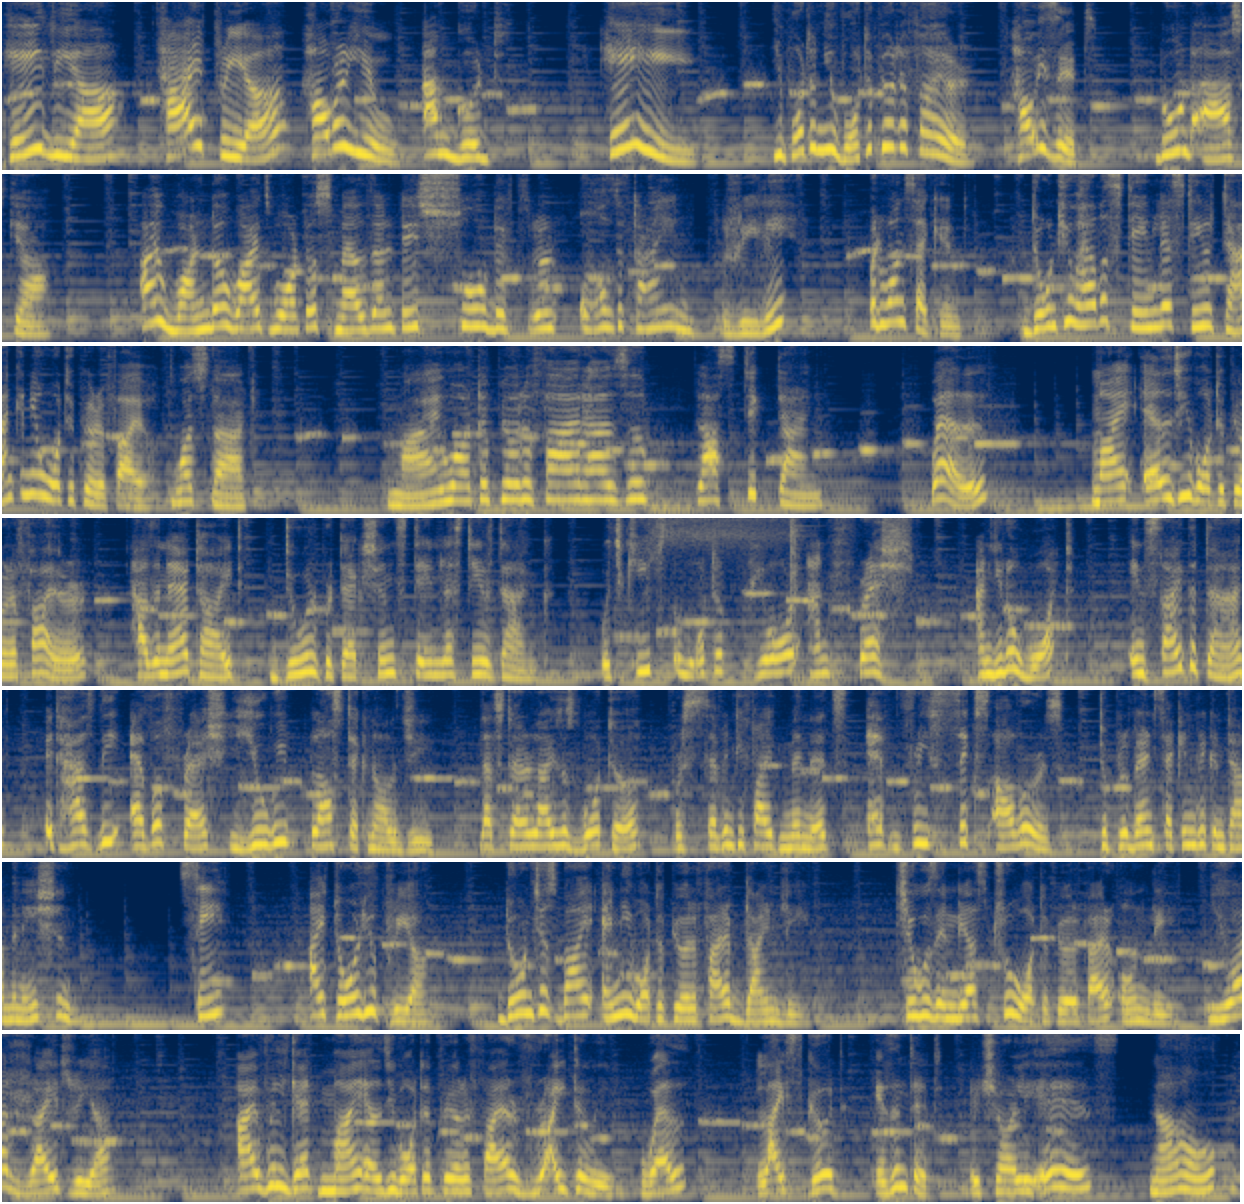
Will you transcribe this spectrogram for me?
Hey Ria, Hi, Priya. How are you? I'm good. Hey, you bought a new water purifier. How is it? Don't ask, yeah. I wonder why its water smells and tastes so different all the time. Really? But one second. Don't you have a stainless steel tank in your water purifier? What's that? My water purifier has a plastic tank. Well, my LG water purifier has an airtight, dual protection stainless steel tank, which keeps the water pure and fresh. And you know what? Inside the tank, it has the ever fresh UV Plus technology that sterilizes water for 75 minutes every 6 hours to prevent secondary contamination. See, I told you, Priya, don't just buy any water purifier blindly. Choose India's true water purifier only. You are right, Ria. I will get my LG water purifier right away. Well, life's good, isn't it? It surely is. Now,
